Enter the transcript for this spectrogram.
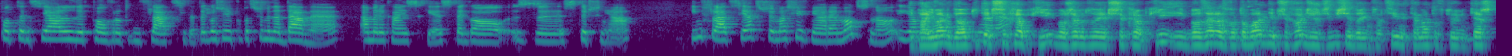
potencjalny powrót inflacji. Dlatego, że jeżeli popatrzymy na dane amerykańskie z tego z stycznia, inflacja trzyma się w miarę mocno. I, I Pani Magdo, tutaj miarę... trzy kropki, możemy tutaj trzy kropki, bo zaraz, bo to ładnie przechodzi rzeczywiście do inflacyjnych tematów, którymi też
